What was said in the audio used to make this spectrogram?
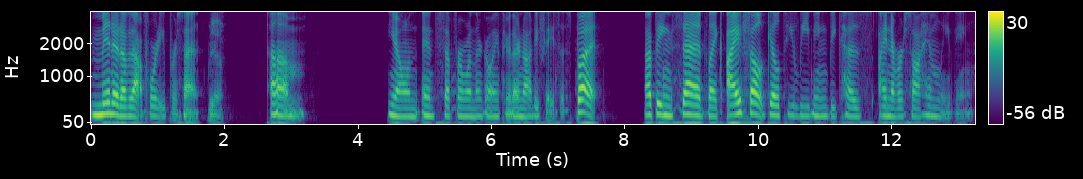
minute of that 40%. Yeah. Um you know, and, except for when they're going through their naughty phases. But that being said, like I felt guilty leaving because I never saw him leaving.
